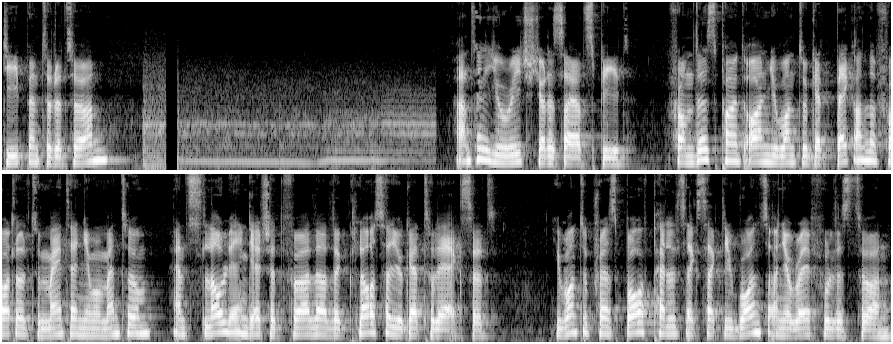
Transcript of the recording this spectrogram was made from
deep into the turn. Until you reach your desired speed. From this point on you want to get back on the throttle to maintain your momentum and slowly engage it further the closer you get to the exit. You want to press both pedals exactly once on your way through this turn.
